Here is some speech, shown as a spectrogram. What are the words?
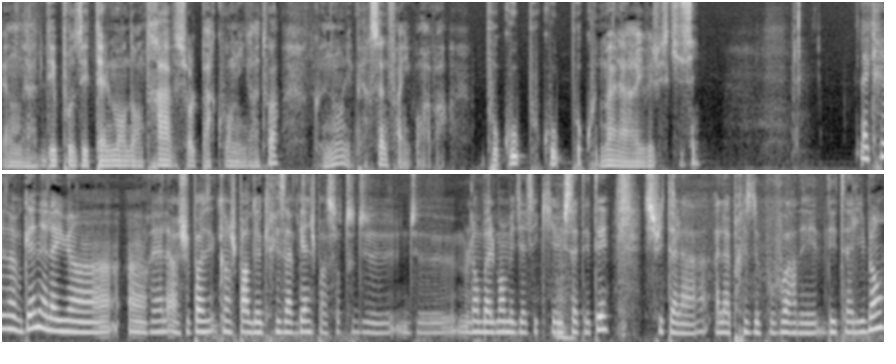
on a déposé tellement d'entraves sur le parcours migratoire que non, les personnes, enfin, ils vont avoir beaucoup, beaucoup, beaucoup de mal à arriver jusqu'ici. La crise afghane, elle a eu un, un réel. alors, je parle- quand je parle de crise afghane, je parle surtout de, de l'emballement médiatique qu'il y a eu Mhm. cet été, suite à la, à la prise de pouvoir des, des talibans.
